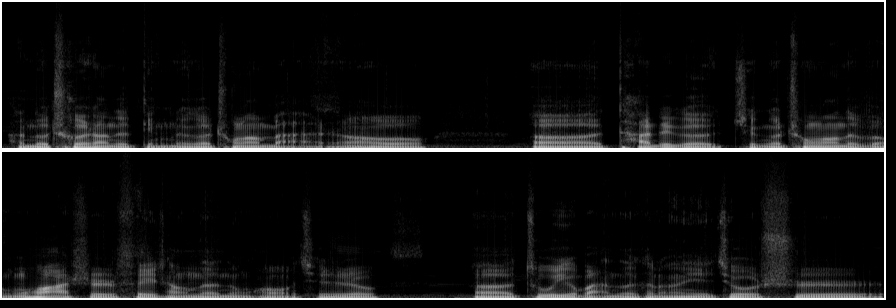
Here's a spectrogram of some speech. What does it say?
很多车上就顶着个冲浪板，然后呃，它这个整个冲浪的文化是非常的浓厚。其实呃，租一个板子可能也就是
